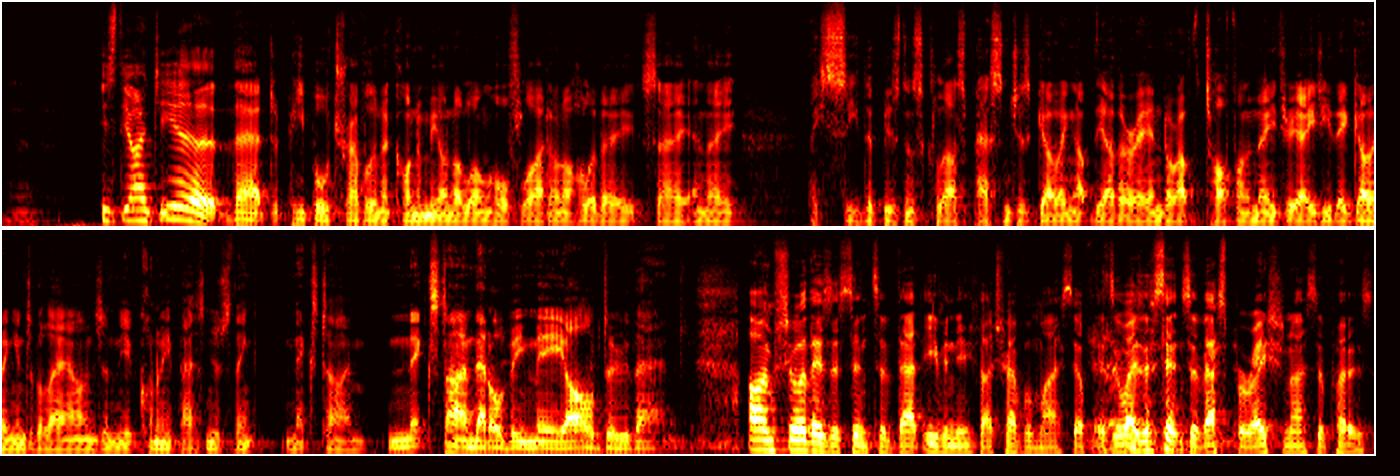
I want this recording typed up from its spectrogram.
Yeah. Is the idea that people travel in economy on a long haul flight on a holiday, say, and they they see the business class passengers going up the other end or up the top on an A380. They're going into the lounge, and the economy passengers think, next time, next time that'll be me. I'll do that. I'm sure there's a sense of that, even if I travel myself. There's always a sense of aspiration, I suppose.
